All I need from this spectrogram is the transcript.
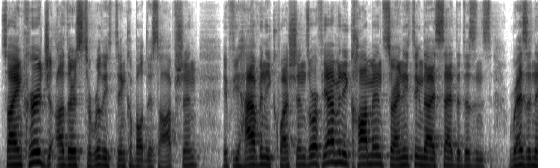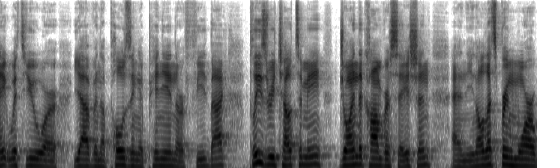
So I encourage others to really think about this option. If you have any questions or if you have any comments or anything that I said that doesn't resonate with you or you have an opposing opinion or feedback, please reach out to me, join the conversation, and you know let's bring more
